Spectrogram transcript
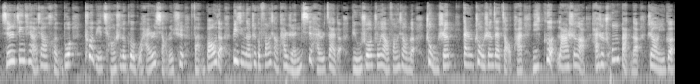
其实今天啊，像很多特别强势的个股，还是想着去反包的。毕竟呢，这个方向它人气还。是在的，比如说中药方向的众生，但是众生在早盘一个拉升啊，还是冲板的这样一个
